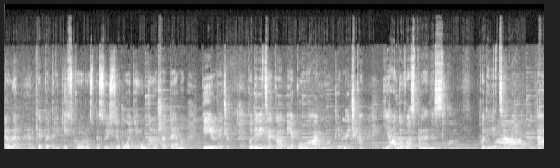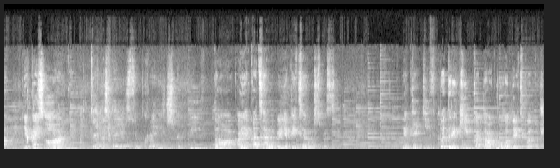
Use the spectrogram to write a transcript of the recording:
елементи Петриківського розпису. І сьогодні у наша тема півничок. Подивіться, яка, якого гарного півничка я до вас принесла. Подивіться на нього, да? який Красиво. гарний. Це настоящий українська півня. Так, а яка це, який це розпис? Петриківка. Петриківка, так, молодець Платош.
